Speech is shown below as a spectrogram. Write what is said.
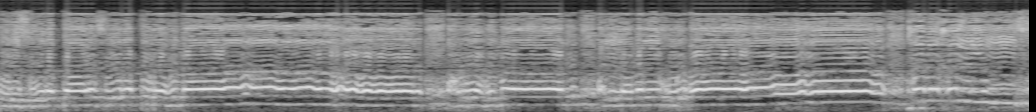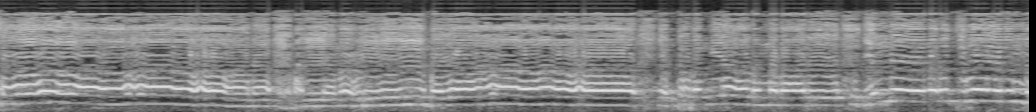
ഒരു സൂറത്താണ് സൂറത്ത് റഹ്മാൻ. അർ റഹ്മാൻ അല്ലമൽ ഖുർആൻ. എത്ര ഭംഗിയാണ് എന്നെ വെറുത്തു പോയതുമ്മ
